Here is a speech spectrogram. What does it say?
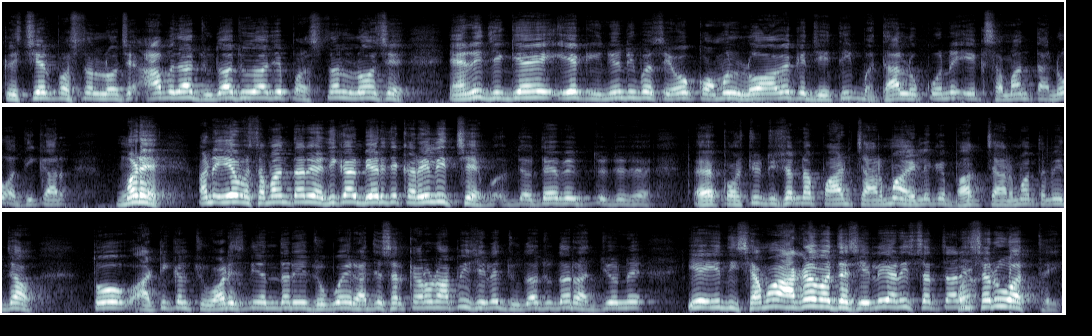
ક્રિશ્ચિયન પર્સનલ લો છે આ બધા જુદા જુદા જે પર્સનલ લો છે એની જગ્યાએ એક યુનિવર્સ એવો કોમન લો આવે કે જેથી બધા લોકોને એક સમાનતાનો અધિકાર મળે. અને એ સમાનતાને અધિકાર બે રીતે કરેલી જ છે. કોન્સ્ટિટ્યુશનના પાર્ટ ચારમાં એટલે કે ભાગ ચારમાં તમે જાઓ તો આર્ટિકલ ચુવાળીસની અંદર એ જોગવાઈ રાજ્ય સરકારોને આપી છે એટલે જુદા જુદા રાજ્યોને એ એ દિશામાં આગળ વધે છે એટલે એની ચર્ચાની શરૂઆત થઈ.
